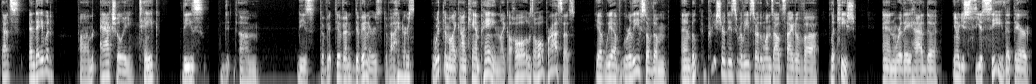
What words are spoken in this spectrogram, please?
That's, and they would um, actually take these, um, these div- diviners, diviners, with them like on campaign, like a whole. It was a whole process. Yeah, we have reliefs of them, and I'm pretty sure these reliefs are the ones outside of uh, Lachish, and where they had. Uh, you know, you you see that they're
